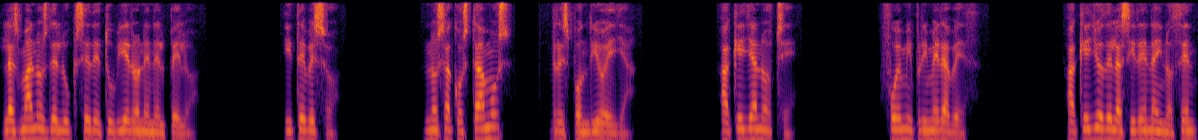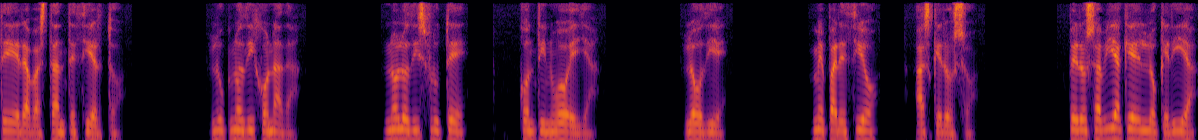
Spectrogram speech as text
Las manos de Luke se detuvieron en el pelo. Y te besó. Nos acostamos, respondió ella. Aquella noche. Fue mi primera vez. Aquello de la sirena inocente era bastante cierto. Luke no dijo nada. No lo disfruté, continuó ella. Lo odié. Me pareció, asqueroso. Pero sabía que él lo quería,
